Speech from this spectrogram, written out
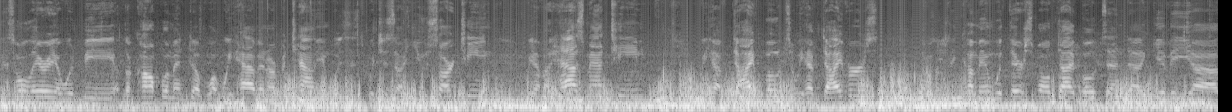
this whole area would be the complement of what we have in our battalion, which is, a USAR team. We have a hazmat team. We have dive boats, so we have divers. Those usually come in with their small dive boats and uh, give a, uh,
